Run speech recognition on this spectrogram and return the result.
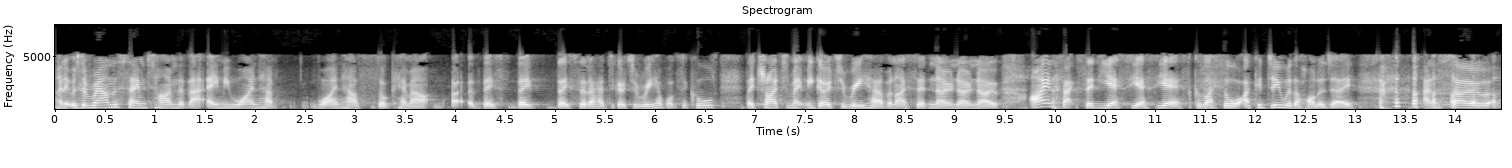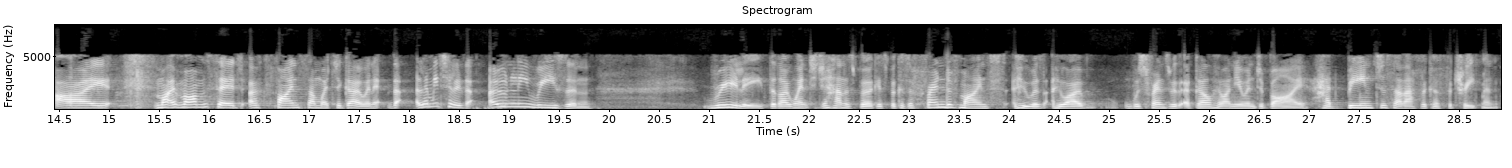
And it was around the same time that that Amy Winehouse, Winehouse song came out. Uh, they, they, they said I had to go to rehab. What's it called? They tried to make me go to rehab, and I said, no, no, no. I, in fact, said yes, yes, yes, because I thought I could do with a holiday. and so I, my mum said, uh, find somewhere to go. And it, the, let me tell you, the only reason really that I went to Johannesburg is because a friend of mine who was who I was friends with a girl who I knew in Dubai, had been to South Africa for treatment.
